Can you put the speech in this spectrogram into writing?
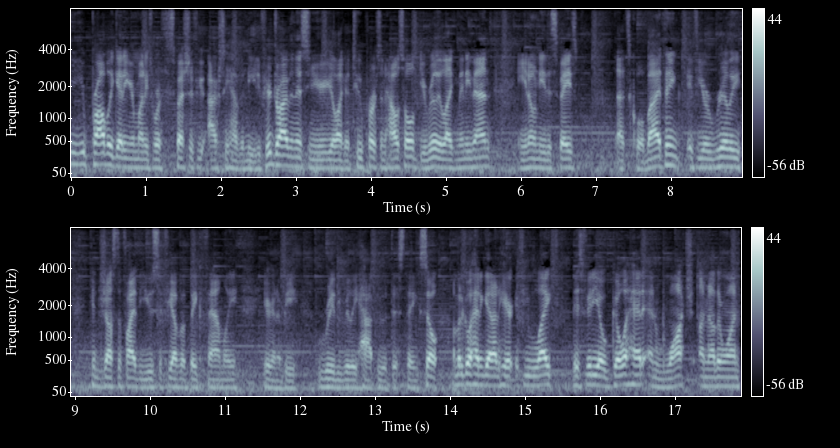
you're probably getting your money's worth, especially if you actually have a need. If you're driving this and you're, you're like a two person household, you really like minivans and you don't need the space, that's cool. But I think if you're really can justify the use, if you have a big family, you're gonna be really, really happy with this thing. So I'm gonna go ahead and get out of here. If you liked this video, go ahead and watch another one.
